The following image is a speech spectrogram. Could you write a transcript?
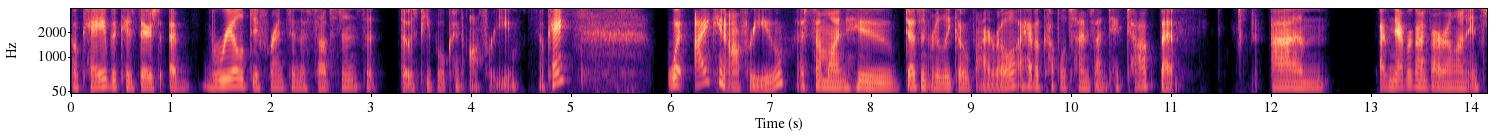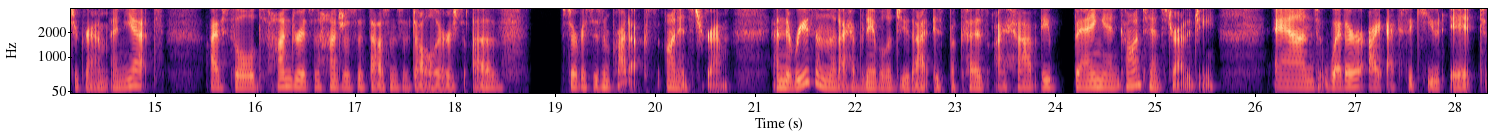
Okay? Because there's a real difference in the substance that those people can offer you, okay? What I can offer you as someone who doesn't really go viral, I have a couple times on TikTok, but um, I've never gone viral on Instagram. And yet I've sold hundreds and hundreds of thousands of dollars of services and products on Instagram. And the reason that I have been able to do that is because I have a bang in content strategy. And whether I execute it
